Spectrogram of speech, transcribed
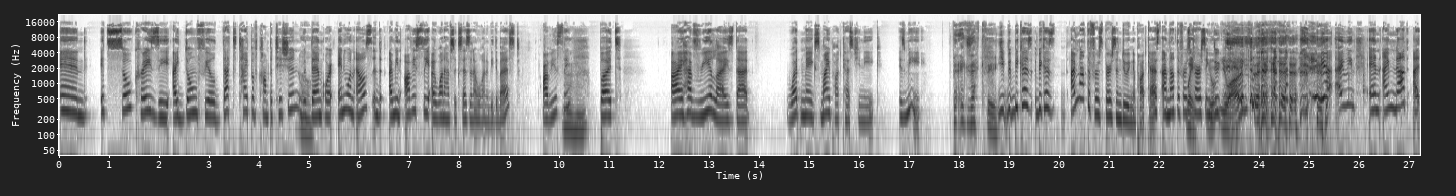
And it's so crazy. I don't feel that type of competition No. with them or anyone else. And I mean, obviously, I want to have success and I want to be the best, obviously. Mhm. But I have realized that what makes my podcast unique is me. But exactly. You- because because I'm not the first person doing a podcast. I'm not the first Wait, person doing. you aren't? yeah, I mean, and I'm not. I,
